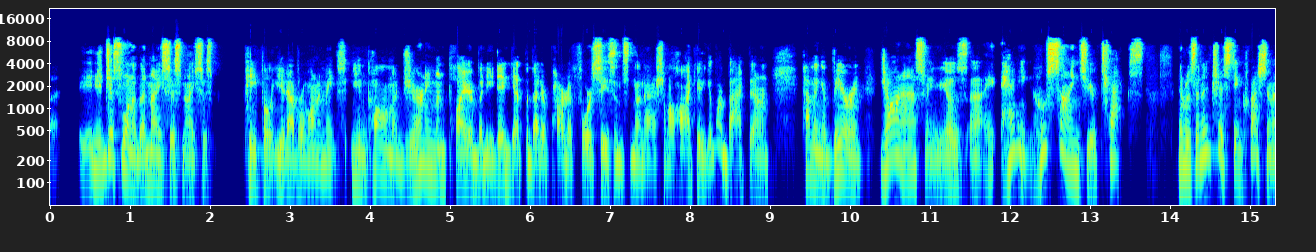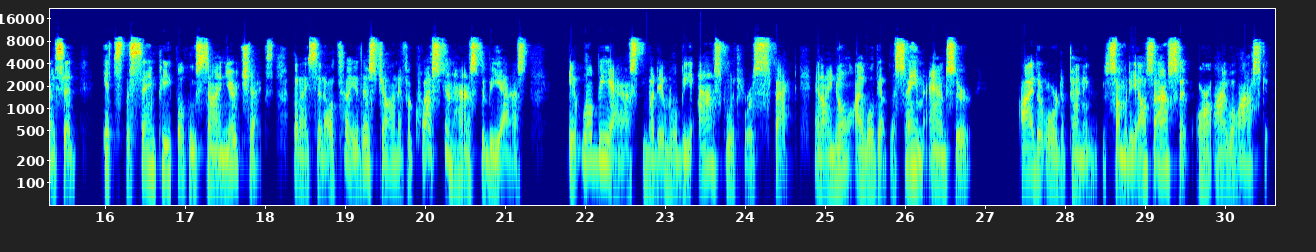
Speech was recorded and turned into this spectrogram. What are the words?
Uh, just one of the nicest, nicest people you'd ever want to meet. You can call him a journeyman player, but he did get the better part of four seasons in the National Hockey League. We're back there and having a beer. And John asked me, he goes, uh, Henny, who signs your checks? And it was an interesting question. I said, it's the same people who sign your checks. But I said, I'll tell you this, John, if a question has to be asked, it will be asked, but it will be asked with respect. And I know I will get the same answer either or depending. Somebody else asks it or I will ask it.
